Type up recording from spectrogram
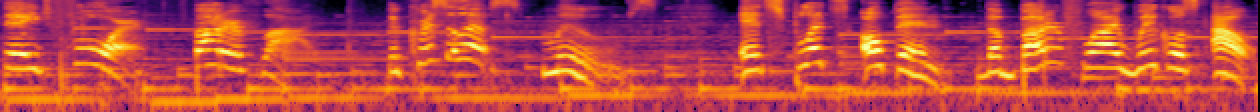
Stage four, butterfly. The chrysalis moves. It splits open. The butterfly wiggles out.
